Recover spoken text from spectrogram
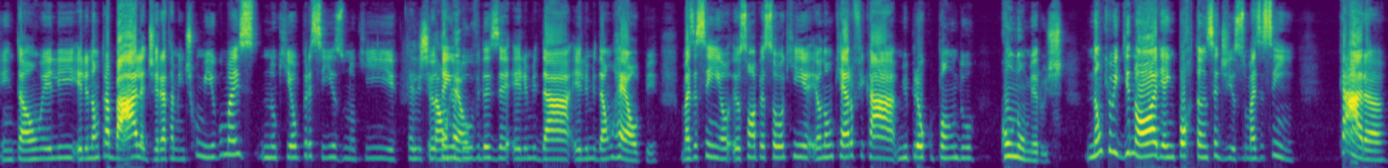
Então, ele, ele não trabalha diretamente comigo, mas no que eu preciso, no que eu um tenho help. dúvidas, ele me dá, ele me dá um help. Mas assim, eu, eu sou uma pessoa que eu não quero ficar me preocupando com números. Não que eu ignore a importância disso, mas assim, cara,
